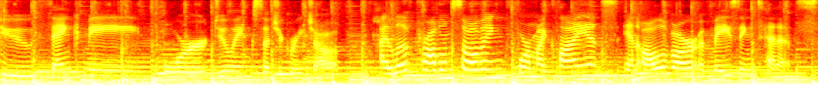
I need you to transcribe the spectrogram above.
to thank me for doing such a great job. I love problem solving for my clients and all of our amazing tenants.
